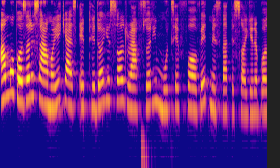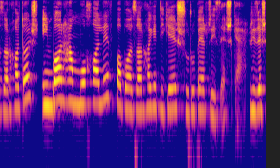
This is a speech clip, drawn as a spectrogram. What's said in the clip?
اما بازار سرمایه که از ابتدای سال رفتاری متفاوت نسبت به سایر بازارها داشت این بار هم مخالف با بازارهای دیگه شروع به ریزش کرد. ریزش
